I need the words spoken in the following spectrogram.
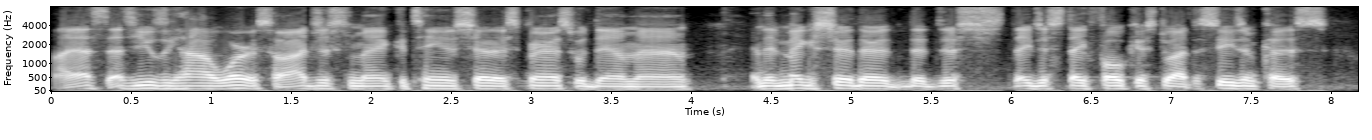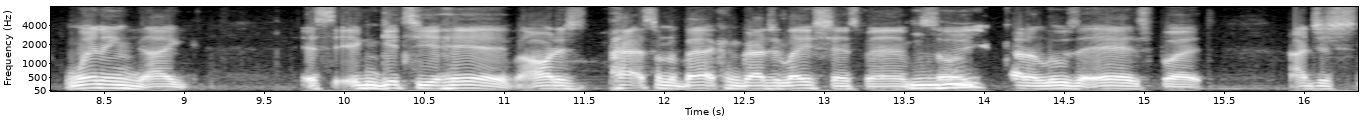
like, that's that's usually how it works. So I just man continue to share the experience with them, man, and then making sure they're they just they just stay focused throughout the season because winning like it's it can get to your head. All this pats on the back, congratulations, man. So Mhm. you kind of lose the edge, but. I just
